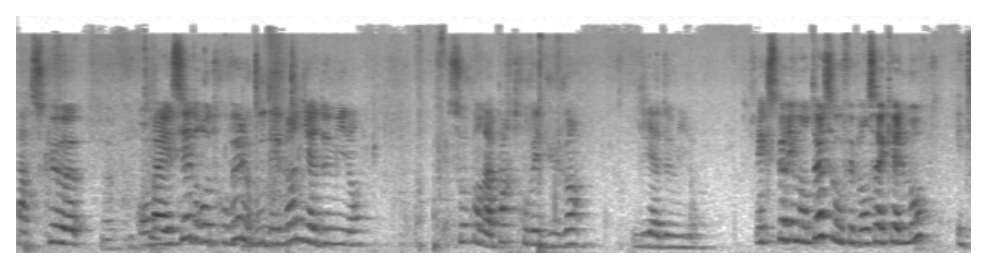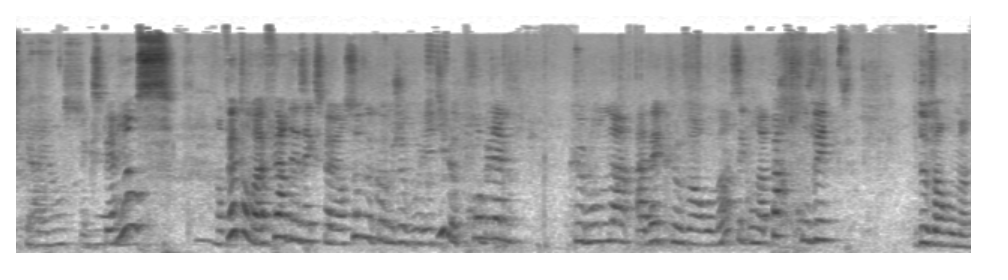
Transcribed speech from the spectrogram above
parce que on va essayer de retrouver le goût des vins d'il y a 2000 ans. Sauf qu'on n'a pas retrouvé du vin d'il y a 2000 ans. Expérimental, ça vous fait penser à quel mot? Expérience. Expérience. En fait, on va faire des expériences. Sauf que, comme je vous l'ai dit, le problème que l'on a avec le vin romain, c'est qu'on n'a pas retrouvé de vin romain.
